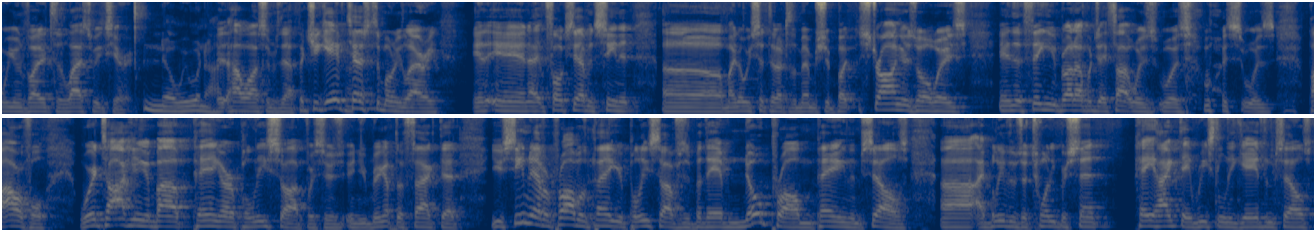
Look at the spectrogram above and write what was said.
were you invited to the last week's hearing? no, we were not. How awesome is that? But you gave testimony, Larry, and, and I, folks who haven't seen it, um, I know we sent it out to the membership, but strong as always. And the thing you brought up, which I thought was was was was powerful, we're talking about paying our police officers, and you bring up the fact that you seem to have a problem with paying your police officers, but they have no problem paying themselves. Uh, I believe there was a twenty percent pay hike they recently gave themselves,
